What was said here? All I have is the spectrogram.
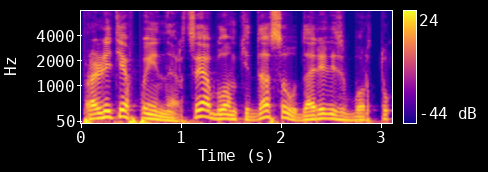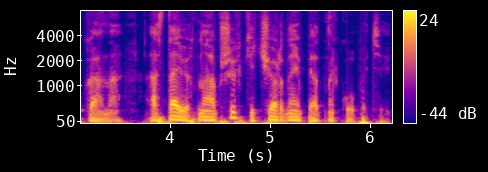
Пролетев по инерции, обломки Даса ударились в борт Тукана, оставив на обшивке черные пятна копоти.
